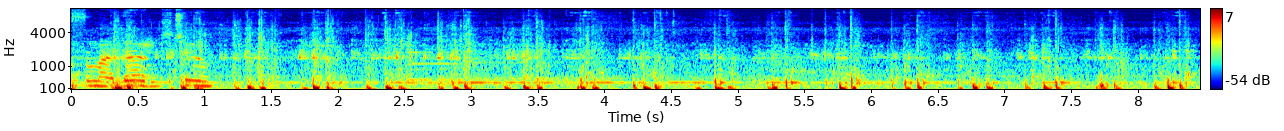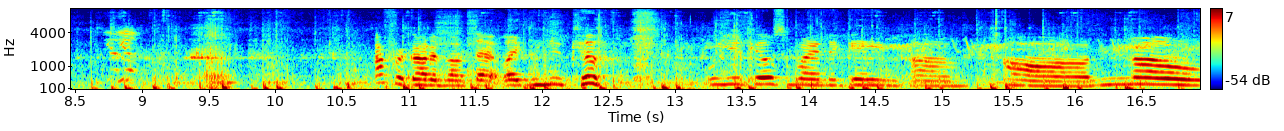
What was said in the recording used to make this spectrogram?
for my guns too. I forgot about that. Like when you kill, when you kill somebody in the game, um, oh no.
